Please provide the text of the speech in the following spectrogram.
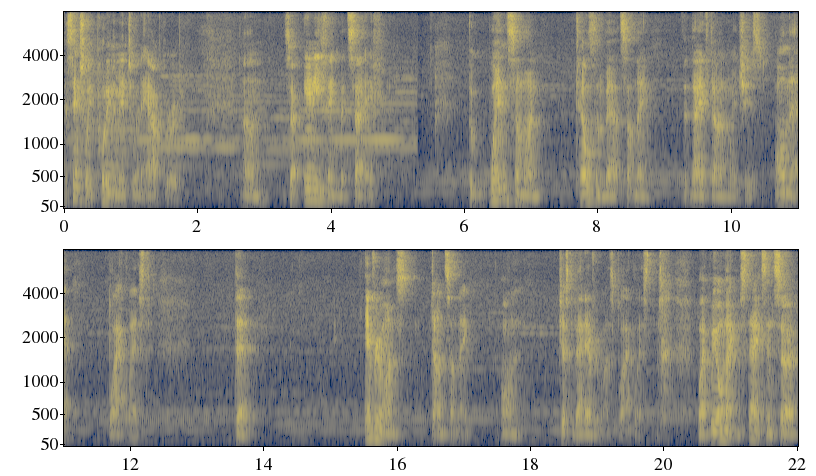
essentially putting them into an out group. Um, so anything but safe. That when someone tells them about something that they've done which is on that blacklist, that everyone's done something on just about everyone's blacklist. like we all make mistakes, and so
